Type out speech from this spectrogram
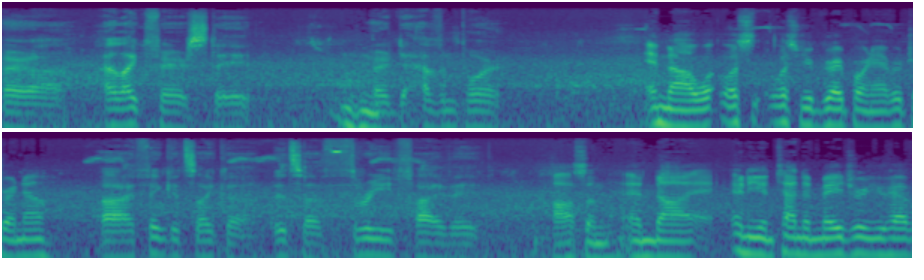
or uh, I like Ferris State, mm-hmm. or Davenport. And uh, what's what's your grade point average right now? Uh, I think it's like a it's a three five eight. Awesome. And uh, any intended major you have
